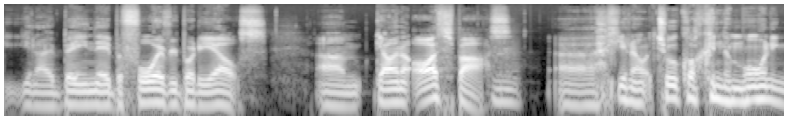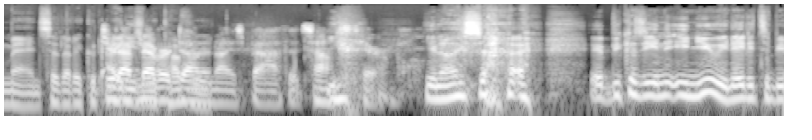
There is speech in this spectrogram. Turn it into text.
you know, being there before everybody else, um, going to ice baths, uh, you know, at two o'clock in the morning, man, so that it could Mm. dude, I've never recovery. done an ice bath. It sounds terrible. You know, so it- because he, he knew he needed to be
